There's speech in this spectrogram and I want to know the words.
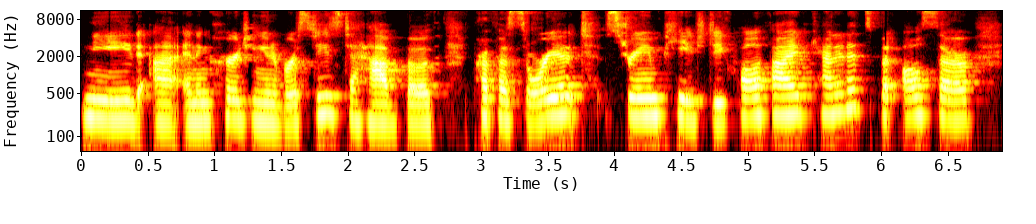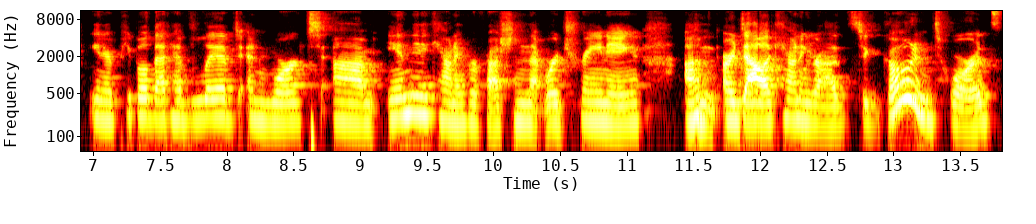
need uh, and encouraging universities to have both professoriate stream PhD qualified candidates, but also, you know, people that have lived and worked um, in the accounting profession that we're training um, our Dal accounting grads to go in towards.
